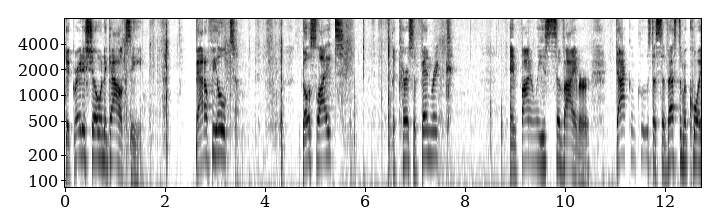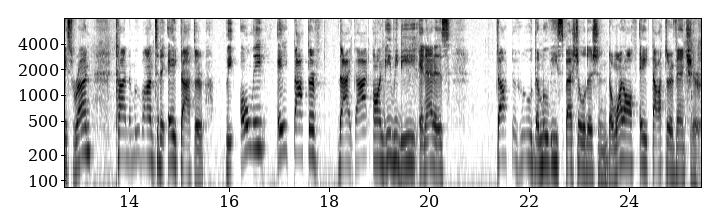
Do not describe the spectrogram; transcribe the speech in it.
The Greatest Show in the Galaxy, Battlefield, Ghostlight, The Curse of Fenric, and finally Survival. That concludes the Sylvester McCoy's run. Time to move on to the Eighth Doctor. The only Eighth Doctor that I got on DVD, and that is Doctor Who, the movie special edition, the one off Eighth Doctor adventure.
